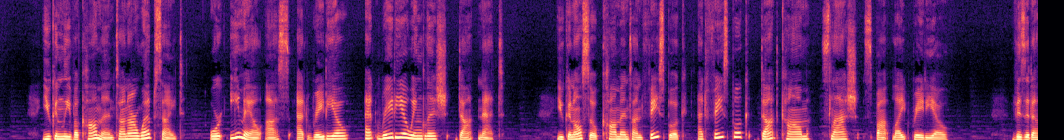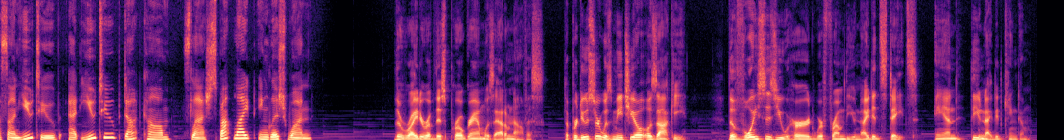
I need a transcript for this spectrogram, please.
You can leave a comment on our website or email us at radio at radioenglish.net. You can also comment on Facebook at facebook.com slash spotlightradio. Visit us on YouTube at youtube.com slash spotlightenglish1. The writer of this program was Adam Navis. The producer was Michio Ozaki. The voices you heard were from the United States and the United Kingdom.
